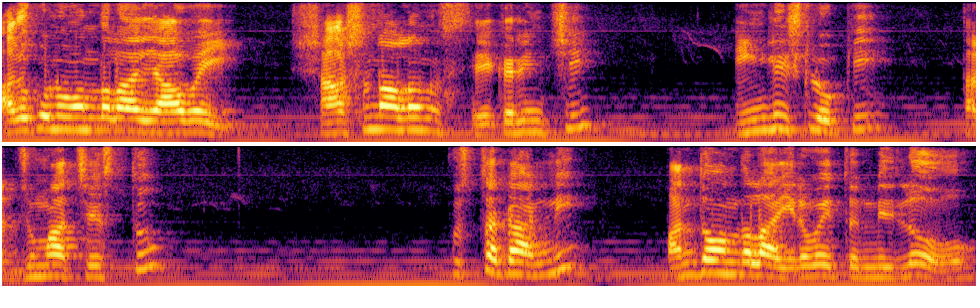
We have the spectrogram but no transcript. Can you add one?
పదకొండు వందల యాభై శాసనాలను సేకరించి ఇంగ్లీష్లోకి తర్జుమా చేస్తూ పుస్తకాన్ని పంతొమ్మిది వందల ఇరవై తొమ్మిదిలో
